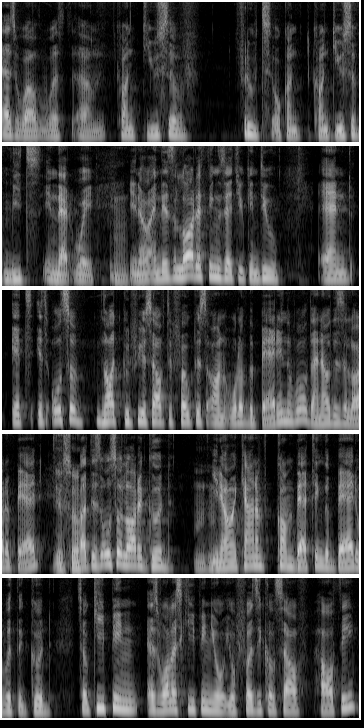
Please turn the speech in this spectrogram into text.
as well with um, conducive fruits or con- conducive meats in that way. You know, and there's a lot of things that you can do. And it's it's also not good for yourself to focus on all of the bad in the world. I know there's a lot of bad, Yes, sir. but there's also a lot of good. You know, and kind of combating the bad with the good. So keeping as well as keeping your your physical self healthy,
